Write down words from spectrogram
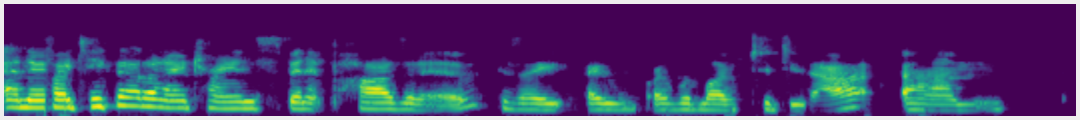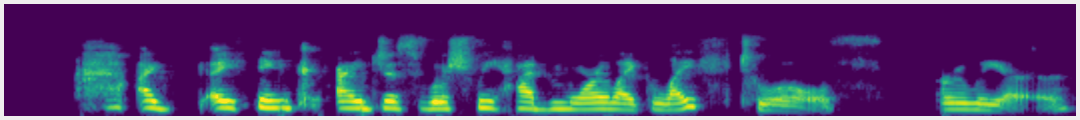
and if I take that and I try and spin it positive because I, I I would love to do that. Um, I I think I just wish we had more like life tools earlier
